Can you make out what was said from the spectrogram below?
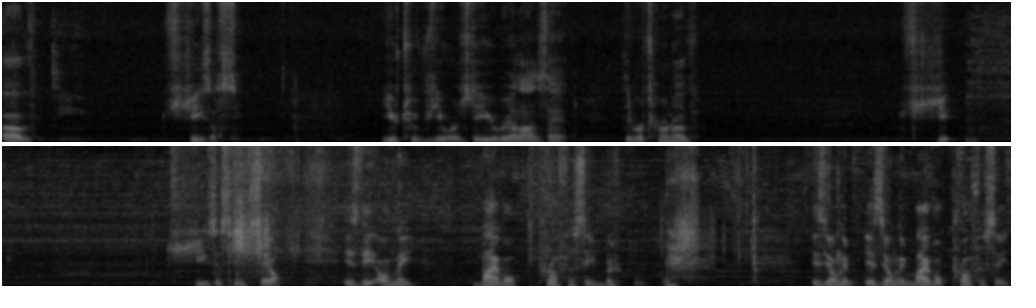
of Jesus. YouTube viewers, do you realize that? The return of Jesus himself is the only Bible prophecy is the only is the only Bible prophecy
